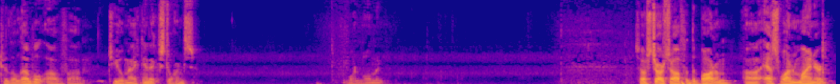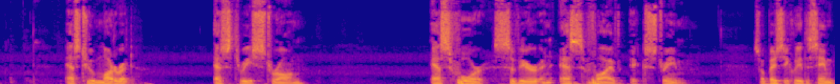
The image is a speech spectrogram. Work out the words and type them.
to the level of uh, geomagnetic storms. One moment. So it starts off at the bottom, uh, S1 minor, S2 moderate, S3 strong, S4 severe, and S5 extreme. So basically the same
